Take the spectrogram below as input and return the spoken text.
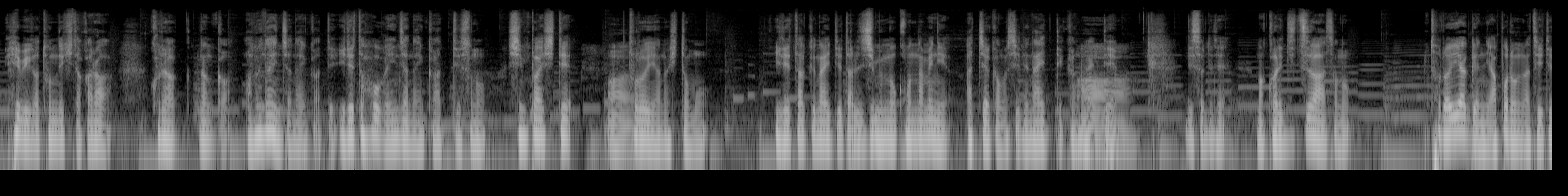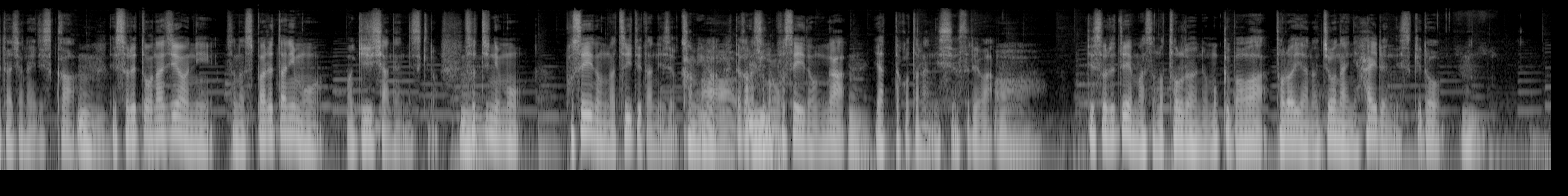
蛇が飛んできたから、これはなんか危ないんじゃないかって、入れた方がいいんじゃないかって、その心配して、トロイアの人も入れたくないって言ったら自分もこんな目に遭っちゃうかもしれないって考えて、あで、それで、まあこれ実はその、トロイア軍にアポロンがついてたじゃないですか。ーうんで、それと同じように、そのスパルタにも、まあギリシャなんですけど、うんそっちにもポセイドンがついてたんですよ、神あが。ーだからそのポセイドンがうんやったことなんですよ、それは。あで、それで、まあそのトロイの木馬はトロイアの城内に入るんですけど、ーうん。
